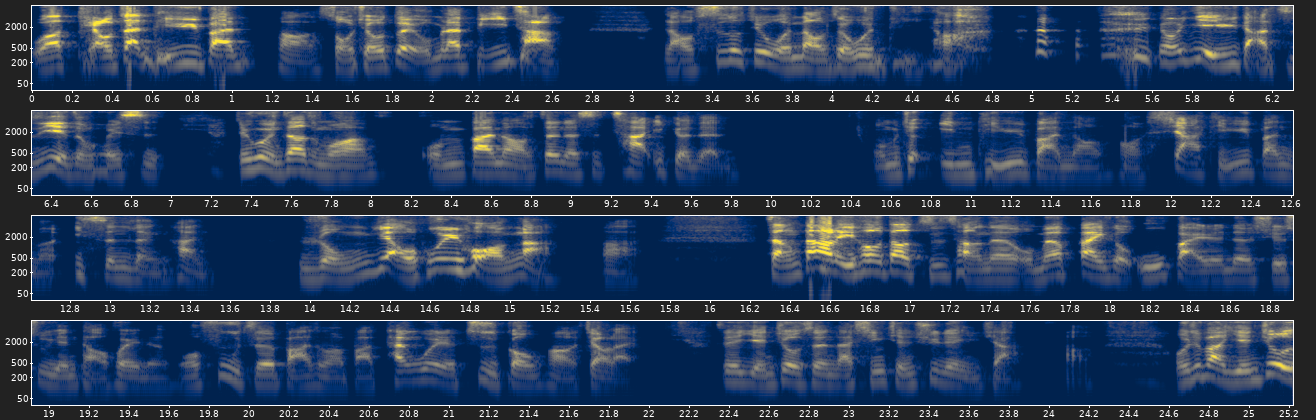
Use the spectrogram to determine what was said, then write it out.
我要挑战体育班啊，手球队，我们来比一场。老师都觉得我脑子有问题啊，然后业余打职业怎么回事？结果你知道怎么吗？我们班哦，真的是差一个人。我们就赢体育班哦，哦下体育班怎么一身冷汗，荣耀辉煌啊啊！长大了以后到职场呢，我们要办一个五百人的学术研讨会呢，我负责把什么把摊位的志工哈叫来，这些研究生来行前训练一下啊，我就把研究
